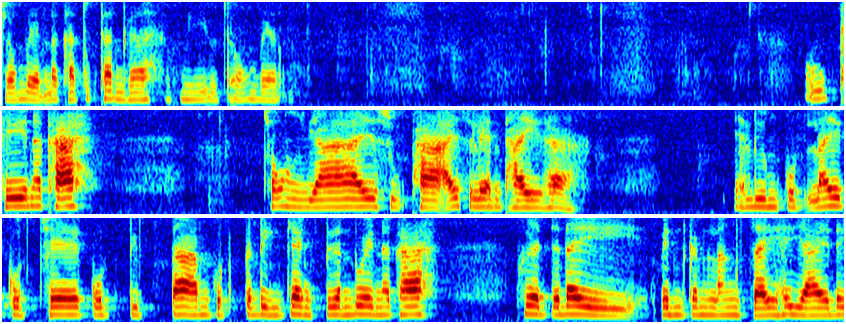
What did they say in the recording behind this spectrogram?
สองแบบนะคะ ทุกท่านค่ะ มีอยู่สองแบบ โอเคนะคะ ช่องยายสุภาไอซ์แลนด์ไทยค่ะ อย่าลืมกดไลค์ กดแชร์ กดติดตาม กดกระดิ่งแจ้งเตือนด้วยนะคะ เพื่อจะได้เป็นกำลังใจให้ยายได้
